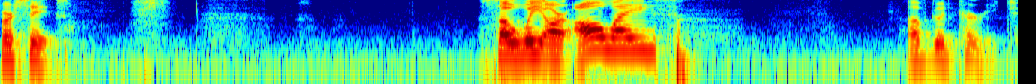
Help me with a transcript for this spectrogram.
Verse 6. So we are always of good courage.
